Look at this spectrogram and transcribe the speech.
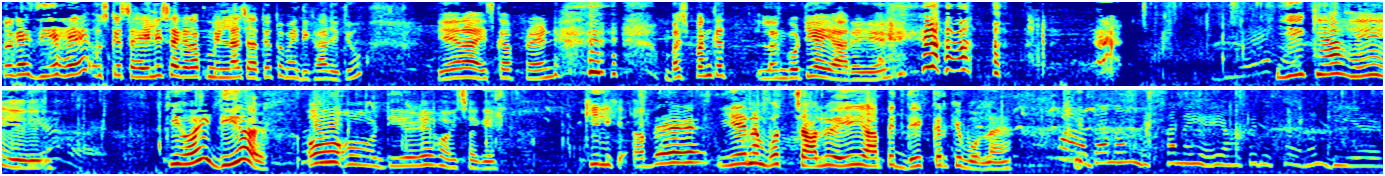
तो गैस ये है उसके सहेली से अगर आप मिलना चाहते हो तो मैं दिखा देती हूँ। ये ना इसका फ्रेंड बचपन का लंगोटिया यार है ये। ये क्या है? कि डियर ओ ओ डियर है हो सके की लिखे अबे ये ना बहुत चालू है यहाँ पे देख करके बोला है आधा नाम लिखा नहीं है यहाँ पे लिखा है ना डियर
